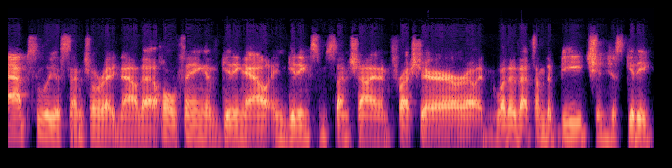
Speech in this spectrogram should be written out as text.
absolutely essential right now. That whole thing of getting out and getting some sunshine and fresh air, and whether that's on the beach and just getting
